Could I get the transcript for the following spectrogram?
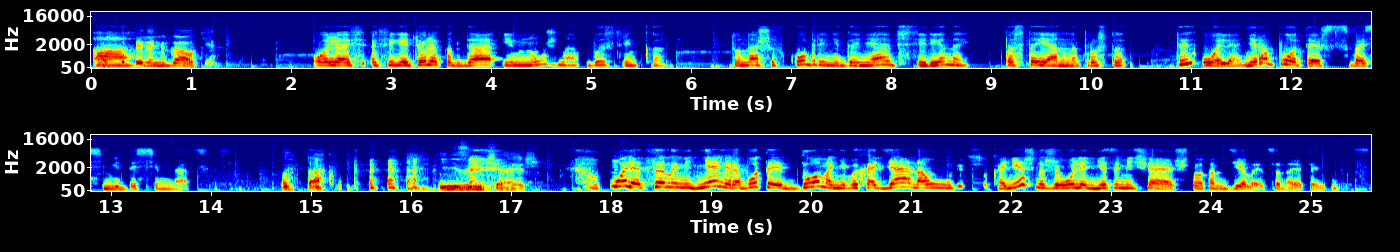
А, мигалки. Оля, офигеть, Оля, когда им нужно быстренько, то наши в Кобрине гоняют с сиреной постоянно. Просто ты, Оля, не работаешь с 8 до 17. Вот так вот. И не замечаешь. Оля целыми днями работает дома, не выходя на улицу. Конечно же, Оля не замечает, что там делается на этой улице.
